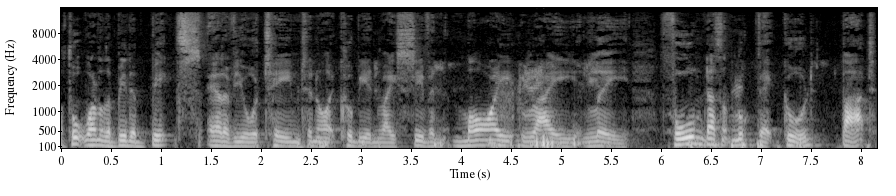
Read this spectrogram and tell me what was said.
I thought one of the better bets out of your team tonight could be in race seven, My Ray Lee. Form doesn't look that good, but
